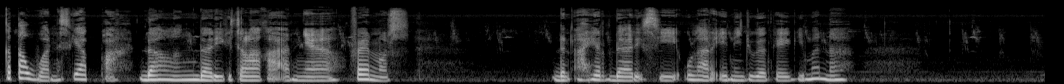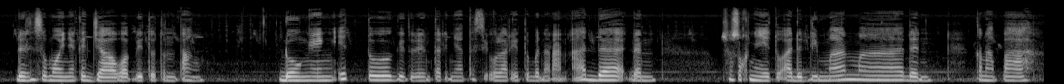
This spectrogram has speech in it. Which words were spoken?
ketahuan siapa dalang dari kecelakaannya Venus. Dan akhir dari si ular ini juga kayak gimana? Dan semuanya kejawab itu tentang dongeng itu gitu. Dan ternyata si ular itu beneran ada. Dan sosoknya itu ada di mana? Dan kenapa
